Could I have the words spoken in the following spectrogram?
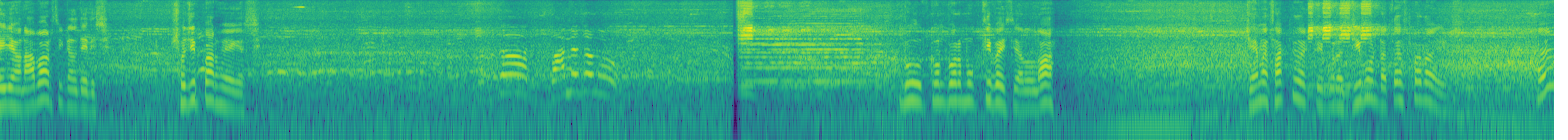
এই যখন আবার সিগনাল দিয়ে দিচ্ছে। সজীব পার হয়ে গেছে। বুধ কোন মুক্তি পাইছে? আল্লাহ। জেমে থাকতে থাকতে পুরো জীবনটা তেজপাতা হয়ে গেছে। হ্যাঁ?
